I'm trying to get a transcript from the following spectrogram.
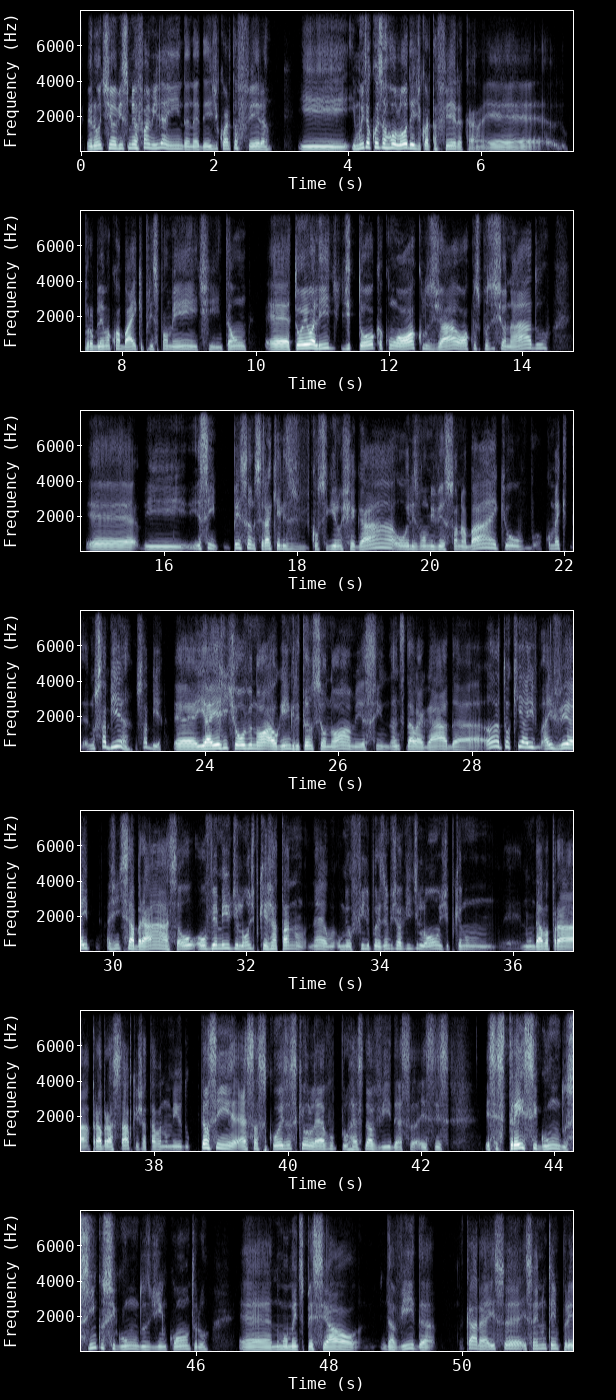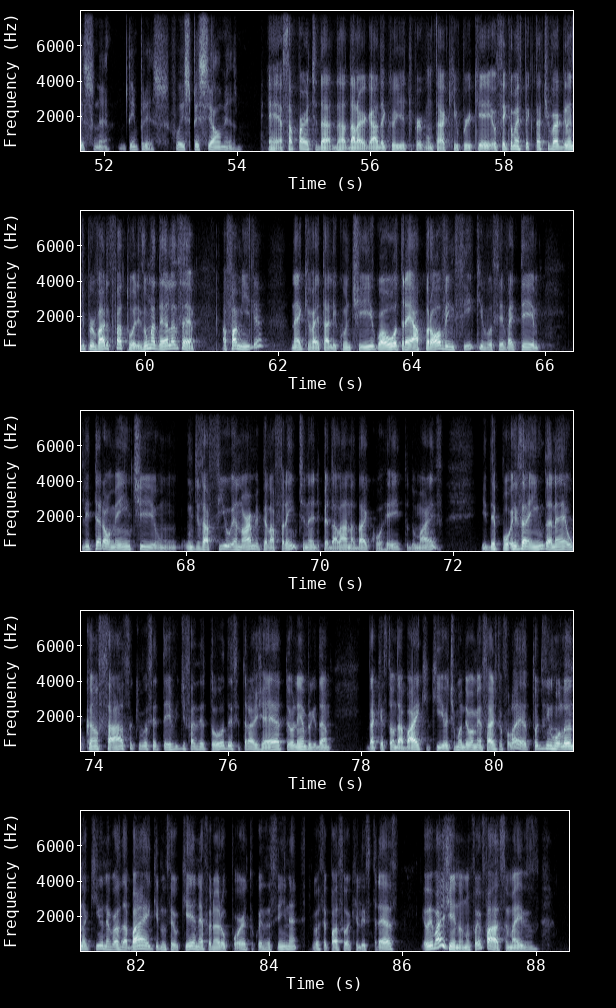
Eu não tinha visto minha família ainda, né, desde quarta-feira, e, e, muita coisa rolou desde quarta-feira, cara, é, problema com a bike principalmente, então é, tô eu ali de touca com óculos já, óculos posicionado, é, e, e, assim, pensando, será que eles conseguiram chegar ou eles vão me ver só na bike ou como é que não sabia, não sabia. É, e aí a gente ouve no, alguém gritando seu nome assim antes da largada, ah, tô aqui aí, aí vê aí a gente se abraça ou, ou vê meio de longe porque já tá no, né, o meu filho, por exemplo, já vi de longe porque não não dava para abraçar porque já estava no meio do. Então assim, essas coisas que eu levo pro resto da vida, essa, esses esses três segundos, cinco segundos de encontro é, no momento especial da vida, cara, isso, é, isso aí não tem preço, né? Não tem preço. Foi especial mesmo. É, essa parte da, da, da, largada que eu ia te perguntar aqui, porque eu sei que é uma expectativa grande por vários fatores. Uma delas é a família, né, que vai estar ali contigo. A outra é a prova em si, que você vai ter literalmente um, um desafio enorme pela frente, né, de pedalar, nadar e correr e tudo mais e depois ainda, né, o cansaço que você teve de fazer todo esse trajeto. Eu lembro da, da questão da bike, que eu te mandei uma mensagem, tu falou, ah, eu tô desenrolando aqui o negócio da bike, não sei o que, né? Foi no aeroporto, coisa assim, né? Você passou aquele estresse. Eu imagino, não foi fácil, mas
